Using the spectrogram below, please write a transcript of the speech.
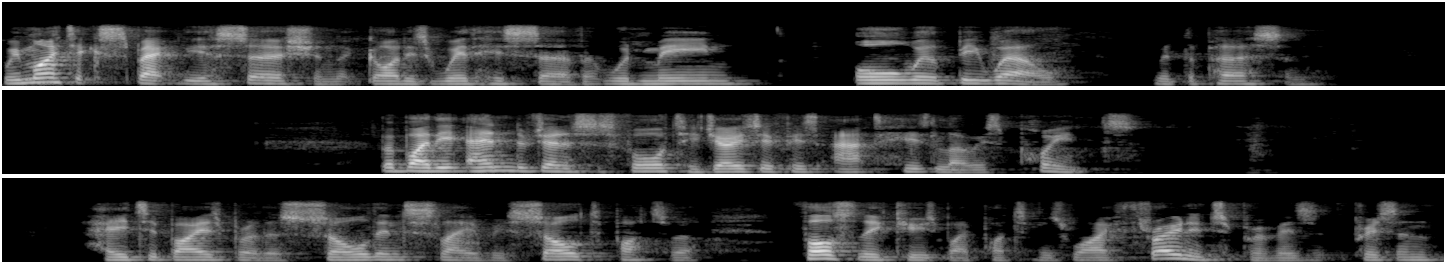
We might expect the assertion that God is with his servant would mean all will be well with the person. But by the end of Genesis 40, Joseph is at his lowest point hated by his brothers, sold into slavery, sold to Potiphar, falsely accused by Potiphar's wife, thrown into prison.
